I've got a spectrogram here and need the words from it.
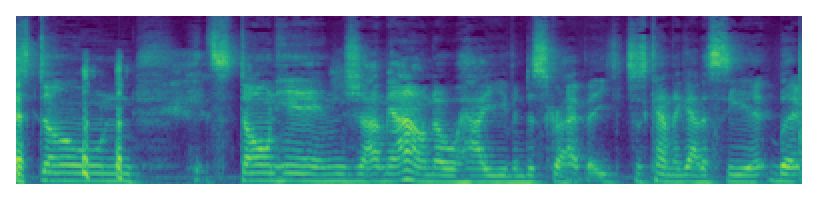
stone Stonehenge. I mean, I don't know how you even describe it. You just kind of got to see it, but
